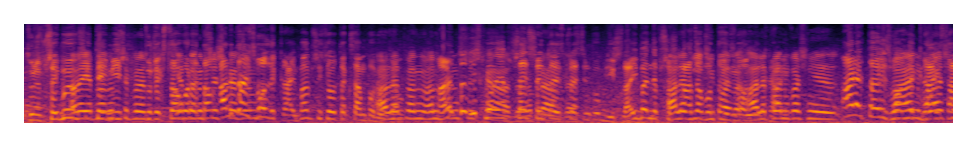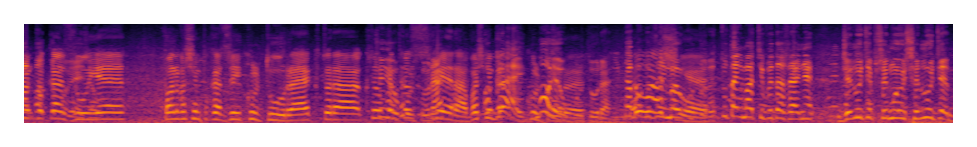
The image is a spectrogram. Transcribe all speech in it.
którzy przejmują Ale się ja panu tymi, przepra- którzy chcą ja panu uratować, ale to przeszkadzam. jest wolny kraj, pan przed chwilą tak sam powiedział. Ale pan- ale pan to nie jest moja przeszkadza, przestrzeń, to jest naprawdę. przestrzeń publiczna i będę Ale przeszkadzał, bo widzi to jest pan, wolny ale kraj. pan właśnie. Ale to jest wolny pan kraj, właśnie sam pan to pokazuje. Pan właśnie pokazuje kulturę, która, którą Czyją pan teraz kulturę? wspiera. Właśnie brak kultury. moją kulturę. Ja No pokazuję moją właśnie. kulturę. Tutaj macie wydarzenie, gdzie ludzie przejmują się ludziom,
